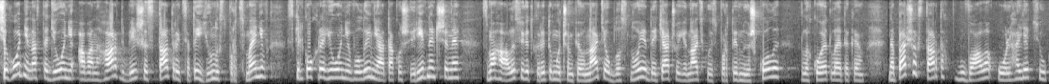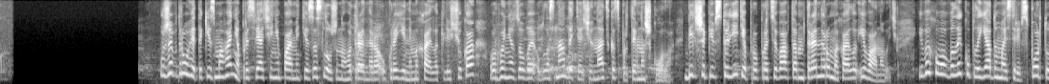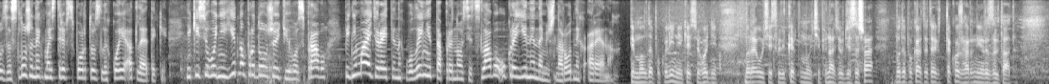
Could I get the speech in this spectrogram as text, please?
Сьогодні на стадіоні Авангард більше 130 юних спортсменів з кількох регіонів Волині, а також Рівненщини, змагались у відкритому чемпіонаті обласної дитячо-юнацької спортивної школи з легкої атлетики. На перших стартах побувала Ольга Яцюк. Уже вдруге такі змагання, присвячені пам'яті заслуженого тренера України Михайла Кліщука, організовує обласна дитячо-юнацька спортивна школа. Більше півстоліття пропрацював там тренером Михайло Іванович і виховав велику плеяду майстрів спорту, заслужених майстрів спорту з легкої атлетики, які сьогодні гідно продовжують його справу, піднімають рейтинг Волині та приносять славу України на міжнародних аренах. Молоде покоління, яке сьогодні бере участь у відкритому чемпіонаті в США, буде показувати також гарні результати.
